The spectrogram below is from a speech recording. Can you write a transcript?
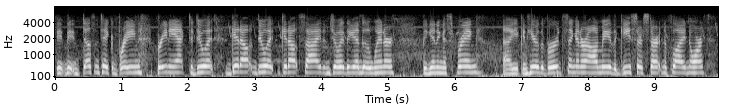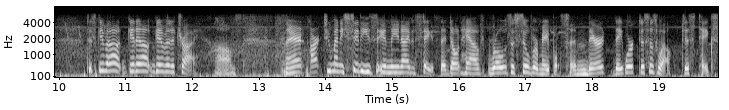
it, it, doesn't take a brain brainiac to do it. Get out and do it. Get outside. Enjoy the end of the winter, beginning of spring. Uh, you can hear the birds singing around me. The geese are starting to fly north. Just give out, get out, and give it a try. Um, there aren't too many cities in the United States that don't have rows of silver maples, and they they work just as well. Just takes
